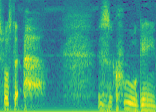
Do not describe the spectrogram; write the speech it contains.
Supposed to... This is a cruel game.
